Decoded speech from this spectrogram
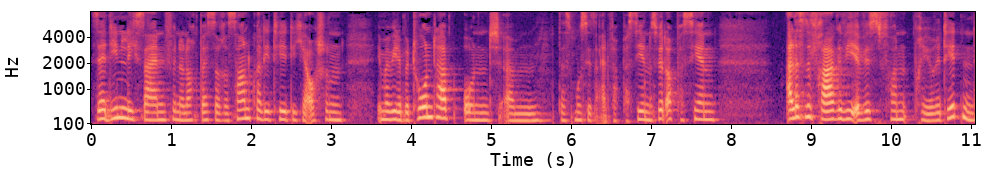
sehr dienlich sein für eine noch bessere Soundqualität, die ich ja auch schon immer wieder betont habe. Und ähm, das muss jetzt einfach passieren. Das wird auch passieren. Alles eine Frage, wie ihr wisst, von Prioritäten.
